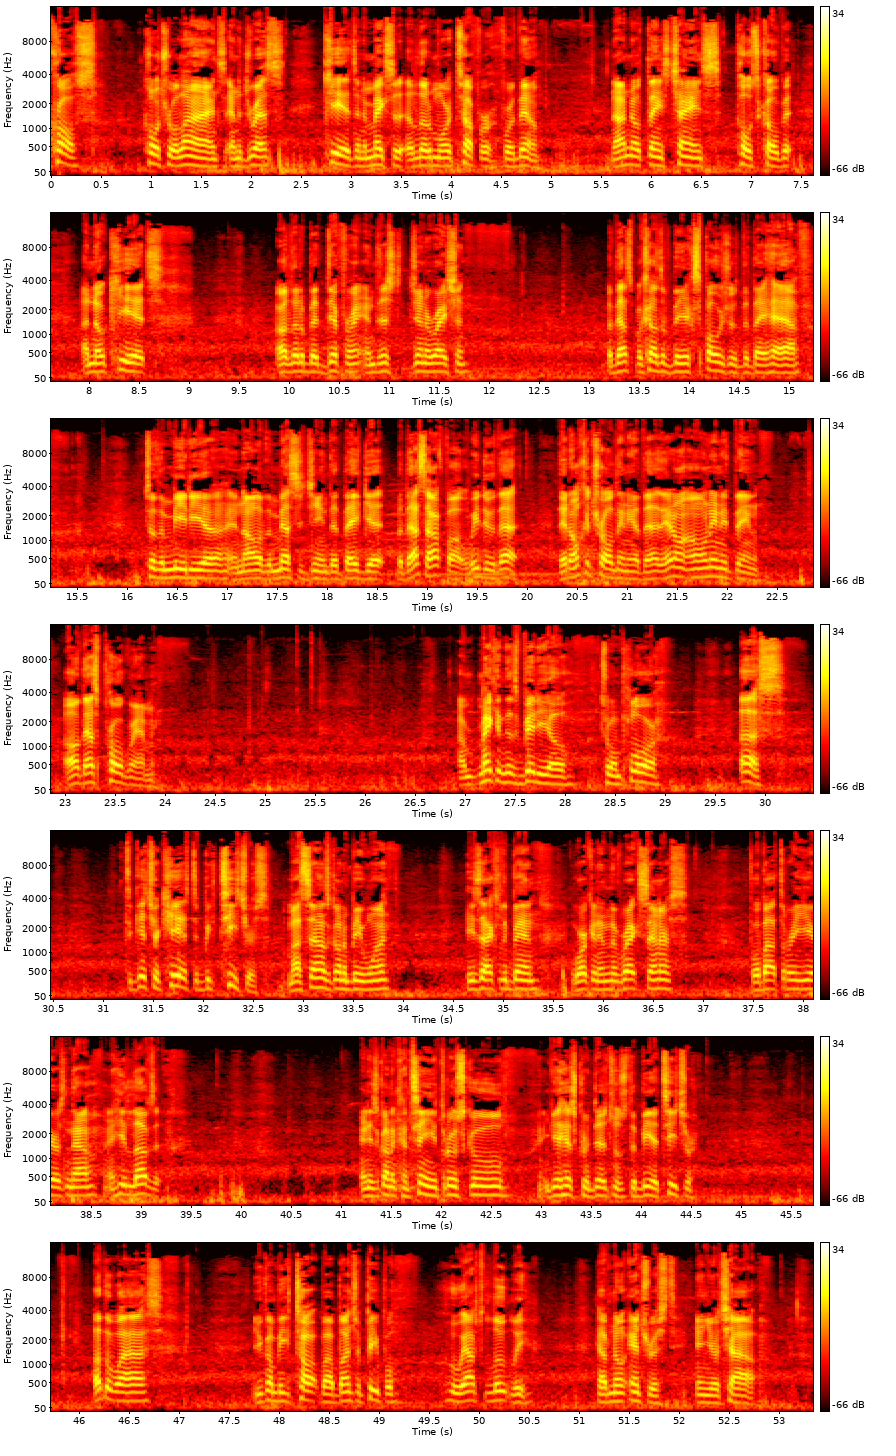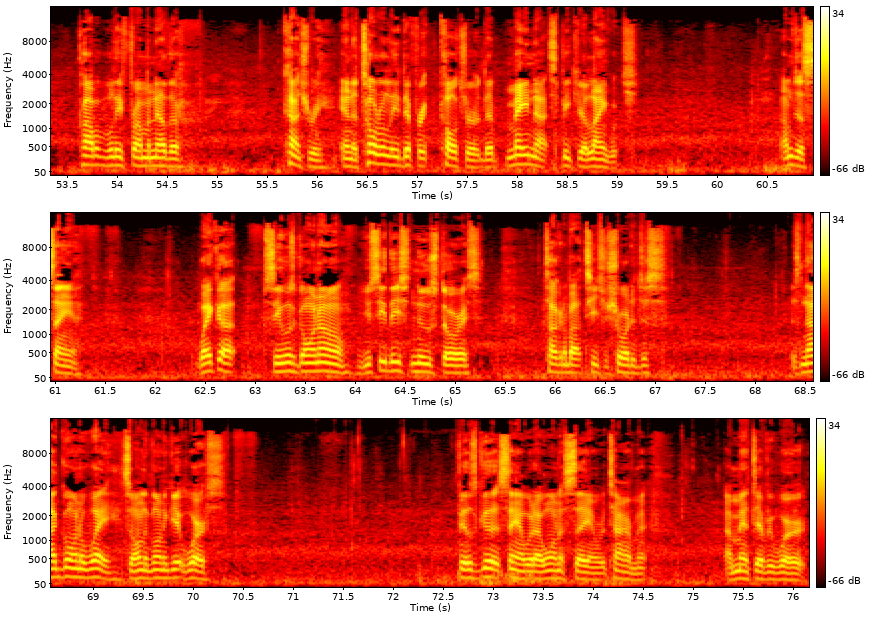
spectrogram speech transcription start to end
cross cultural lines and address kids, and it makes it a little more tougher for them. Now, I know things changed post COVID. I know kids are a little bit different in this generation, but that's because of the exposure that they have to the media and all of the messaging that they get. But that's our fault. We do that. They don't control any of that. They don't own anything. All that's programming. I'm making this video to implore us to get your kids to be teachers. My son's going to be one. He's actually been working in the rec centers for about three years now, and he loves it. And he's going to continue through school and get his credentials to be a teacher. Otherwise, you're going to be taught by a bunch of people who absolutely have no interest in your child, probably from another country in a totally different culture that may not speak your language. I'm just saying, wake up, see what's going on. You see these news stories talking about teacher shortages. It's not going away, it's only going to get worse. Feels good saying what I want to say in retirement. I meant every word.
